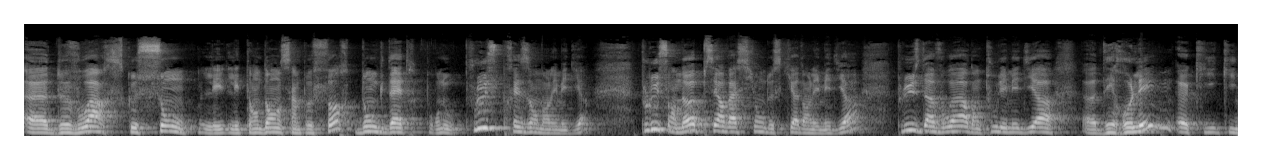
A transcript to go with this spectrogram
euh, de voir ce que sont les, les tendances un peu fortes, donc d'être pour nous plus présents dans les médias, plus en observation de ce qu'il y a dans les médias, plus d'avoir dans tous les médias euh, des relais qui, qui,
